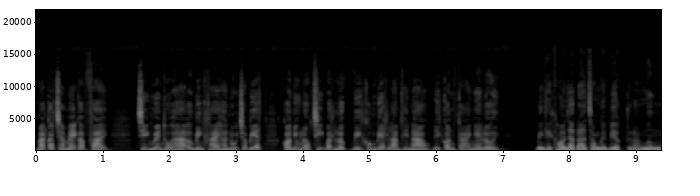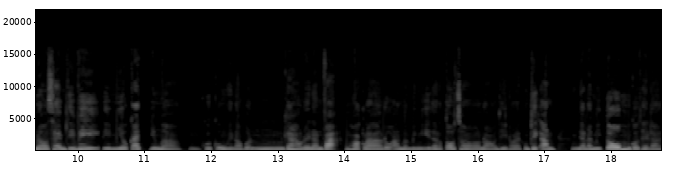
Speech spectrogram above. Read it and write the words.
mà các cha mẹ gặp phải. Chị Nguyễn Thu Hà ở Minh Khai, Hà Nội cho biết, có những lúc chị bất lực vì không biết làm thế nào để con cái nghe lời. Mình thấy khó nhất là trong cái việc tức là ngưng nó xem tivi, tìm nhiều cách nhưng mà cuối cùng thì nó vẫn gào lên ăn vạ hoặc là đồ ăn mà mình nghĩ là tốt cho nó thì nó lại không thích ăn. Nhất là mì tôm có thể là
